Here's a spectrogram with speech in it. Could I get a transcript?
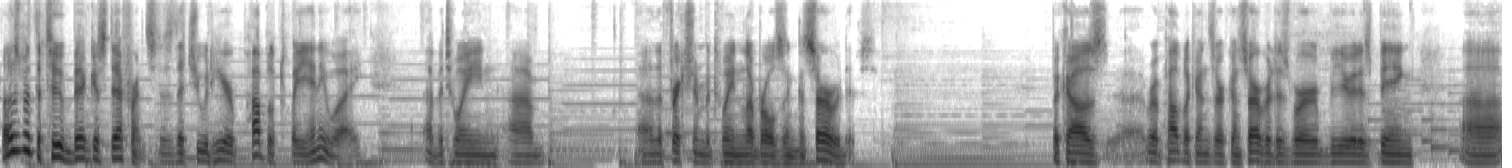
Those were the two biggest differences that you would hear publicly anyway uh, between um, uh, the friction between liberals and conservatives because uh, Republicans or conservatives were viewed as being, uh,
